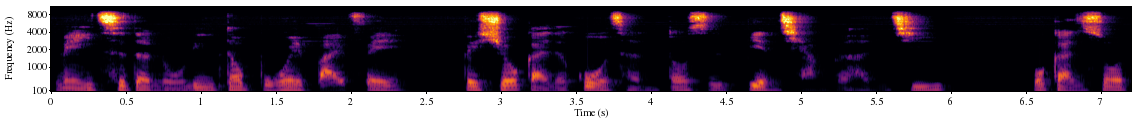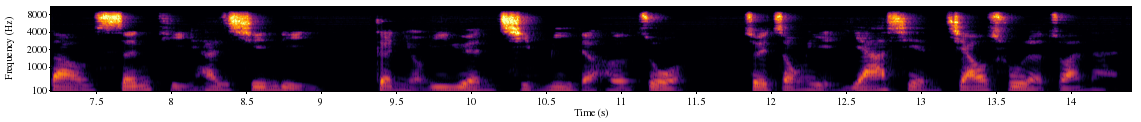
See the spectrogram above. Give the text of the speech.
每一次的努力都不会白费，被修改的过程都是变强的痕迹。我感受到身体和心灵更有意愿紧密的合作。最终也压线交出了专案。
